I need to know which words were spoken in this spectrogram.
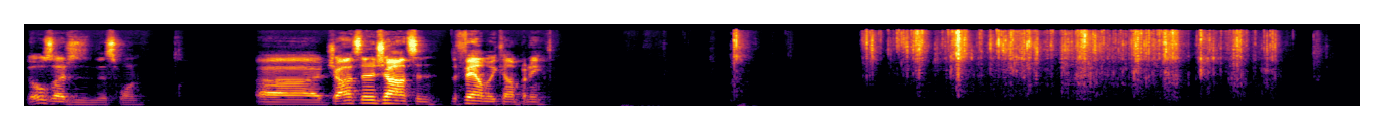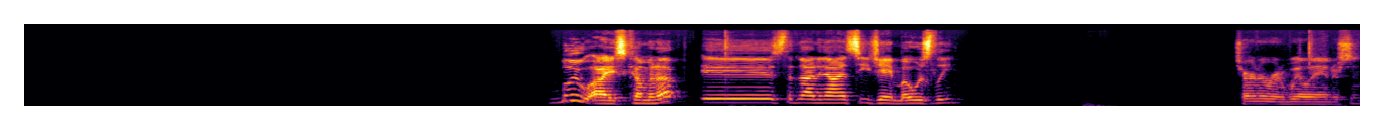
Those legends in this one. Uh, Johnson & Johnson, the family company. Blue Ice coming up is the 99 CJ Mosley. Turner and Will Anderson.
